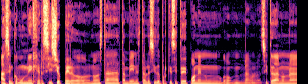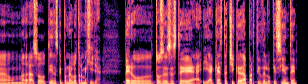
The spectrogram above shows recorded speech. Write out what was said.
hacen como un ejercicio, pero no está tan bien establecido porque si te ponen, un- si te dan una- un madrazo, tienes que ponerle otra mejilla. Pero entonces, este, y acá esta chica a partir de lo que siente,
